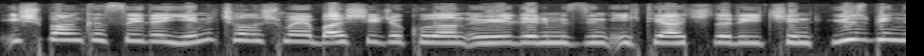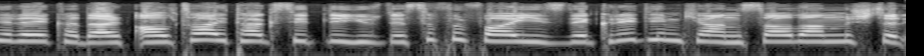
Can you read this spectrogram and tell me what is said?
İş Bankası ile yeni çalışmaya başlayacak olan üyelerimizin ihtiyaçları için 100 bin liraya kadar 6 ay taksitli %0 faizle kredi imkanı sağlanmıştır.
